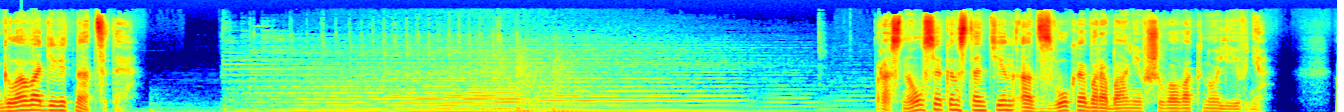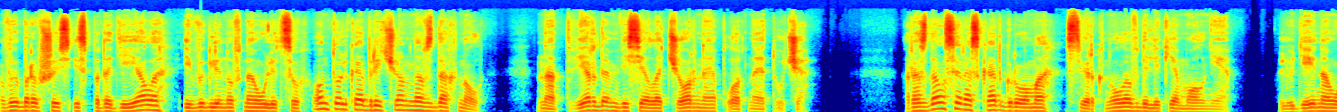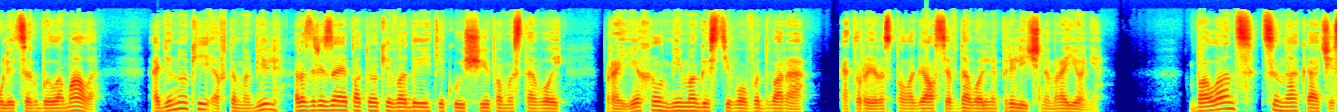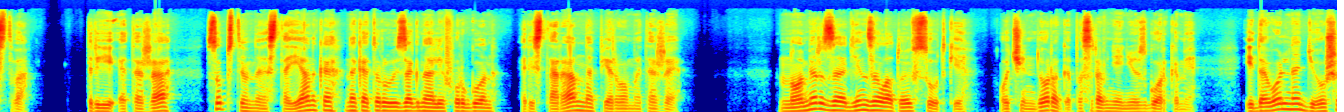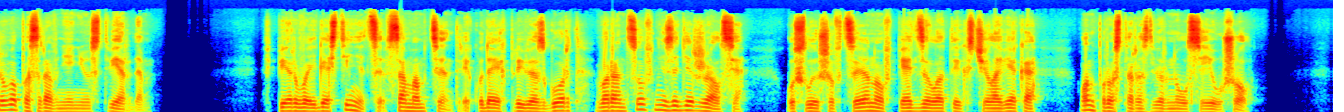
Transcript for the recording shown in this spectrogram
Глава 19 Проснулся Константин от звука барабанившего в окно ливня. Выбравшись из-под одеяла и выглянув на улицу, он только обреченно вздохнул. Над твердом висела черная плотная туча. Раздался раскат грома, сверкнула вдалеке молния. Людей на улицах было мало. Одинокий автомобиль, разрезая потоки воды, текущие по мостовой, проехал мимо гостевого двора, который располагался в довольно приличном районе. Баланс цена-качество. Три этажа, собственная стоянка, на которую загнали фургон, ресторан на первом этаже. Номер за один золотой в сутки. Очень дорого по сравнению с горками. И довольно дешево по сравнению с Твердом. В первой гостинице, в самом центре, куда их привез Горд, Воронцов не задержался. Услышав цену в пять золотых с человека, он просто развернулся и ушел.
